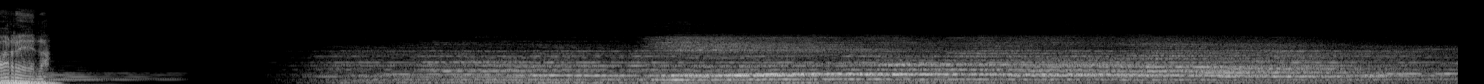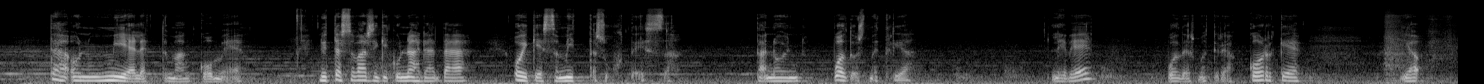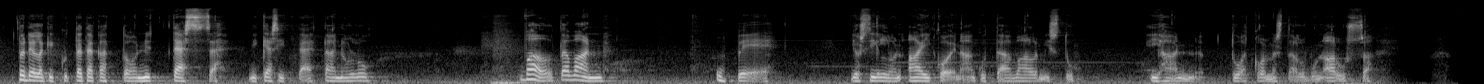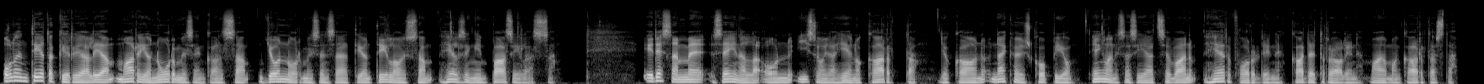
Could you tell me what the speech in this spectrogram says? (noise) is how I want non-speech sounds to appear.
Areena. Tämä on mielettömän komea. Nyt tässä varsinkin kun nähdään tämä oikeassa mittasuhteissa, tai noin puolitoista metriä leveä, puolitoista metriä korkea. Ja todellakin kun tätä katsoo nyt tässä, niin käsittää, että on ollut valtavan upea jo silloin aikoinaan, kun tämä valmistui ihan 1300-luvun alussa. Olen tietokirjailija Marjo Nurmisen kanssa Jon Nurmisen säätiön tiloissa Helsingin Pasilassa – Edessämme seinällä on iso ja hieno kartta, joka on näköiskopio Englannissa sijaitsevan Herefordin katedraalin maailmankartasta.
